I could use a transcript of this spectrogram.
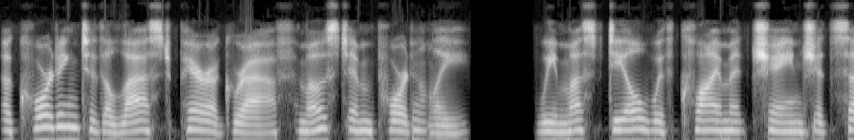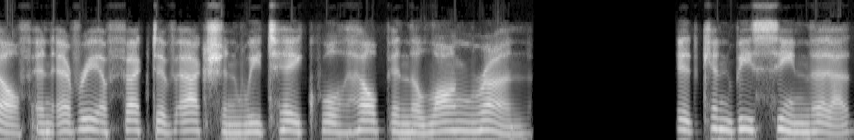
According to the last paragraph most importantly, we must deal with climate change itself and every effective action we take will help in the long run. It can be seen that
